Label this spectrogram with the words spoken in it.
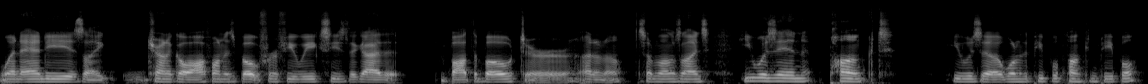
When Andy is like trying to go off on his boat for a few weeks, he's the guy that bought the boat, or I don't know, something along those lines. He was in Punk'd. He was uh, one of the people punking people.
